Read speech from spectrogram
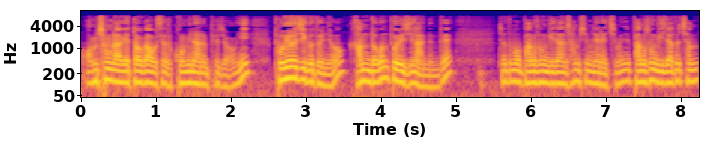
엄청나게 더가웃에서 고민하는 표정이 보여지거든요. 감독은 보여지진 않는데 저도 뭐 방송 기자 한 30년 했지만 방송 기자도 참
